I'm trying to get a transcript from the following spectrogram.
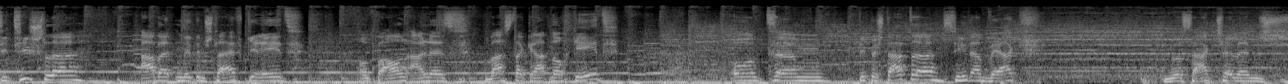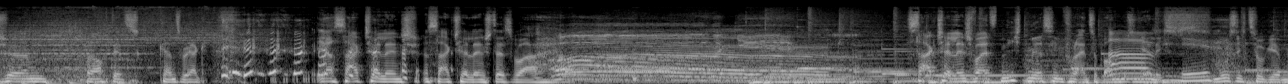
die Tischler arbeiten mit dem Schleifgerät und bauen alles, was da gerade noch geht. Und ähm, die Bestatter sind am Werk. Nur Sarg-Challenge ähm, braucht jetzt kein Werk. ja, Sarg-Challenge, Sarg-Challenge, das war... Sarg-Challenge war jetzt nicht mehr sinnvoll einzubauen, muss ich Ah, ehrlich, nee. muss ich zugeben.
